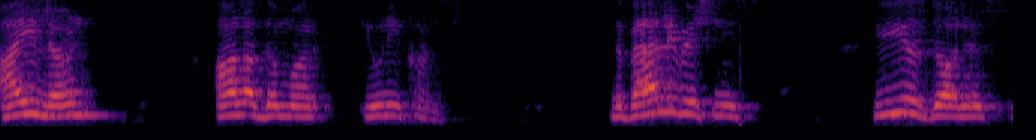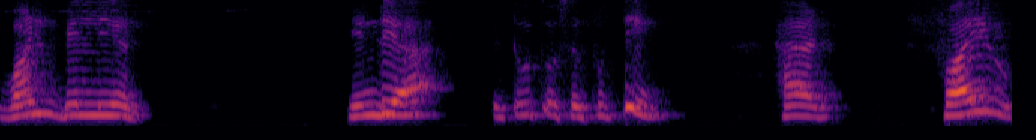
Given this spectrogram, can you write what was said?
I learned all of them are unicorns. The valuation is US dollars 1 billion. India in 2015 had five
